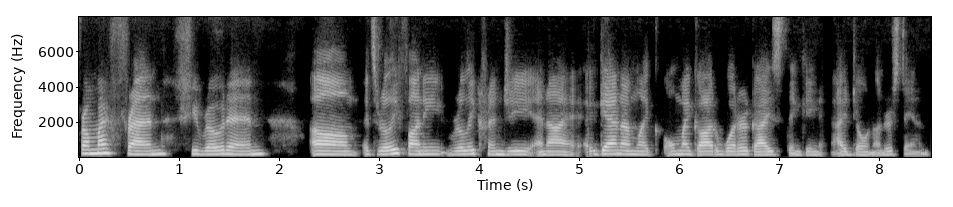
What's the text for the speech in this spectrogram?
from my friend. She wrote in. Um, it's really funny, really cringy, and I again I'm like, oh my god, what are guys thinking? I don't understand.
